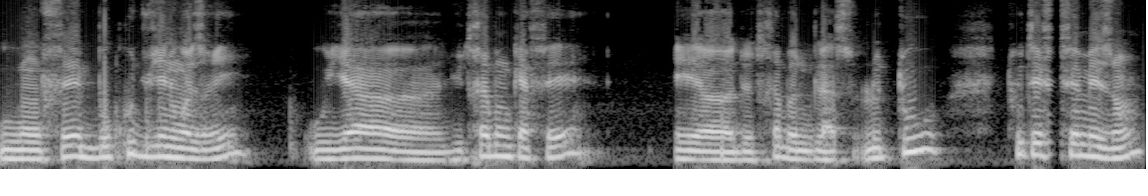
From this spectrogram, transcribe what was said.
où on fait beaucoup de viennoiserie, où il y a du très bon café et euh, de très bonnes glaces. Le tout, tout est fait maison.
